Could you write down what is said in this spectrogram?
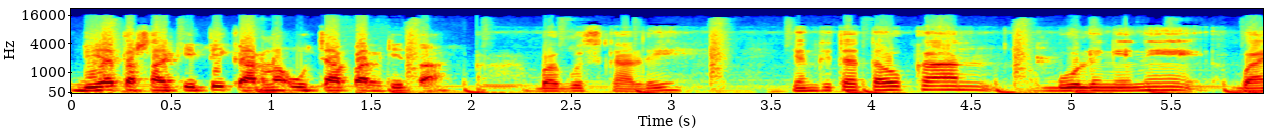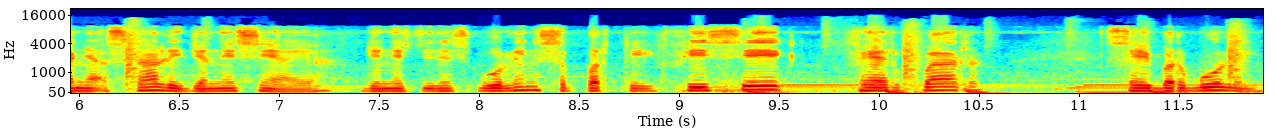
dia tersakiti karena ucapan kita. Bagus sekali yang kita tahu kan bullying ini banyak sekali jenisnya ya. Jenis-jenis bullying seperti fisik, verbal, cyberbullying.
